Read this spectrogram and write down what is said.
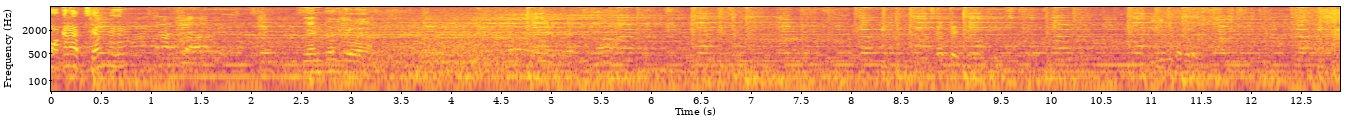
કોકરા છે એમ નગર? સેન્ટ્રલ કહેવાય. સફેદ. બીજું પકડો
